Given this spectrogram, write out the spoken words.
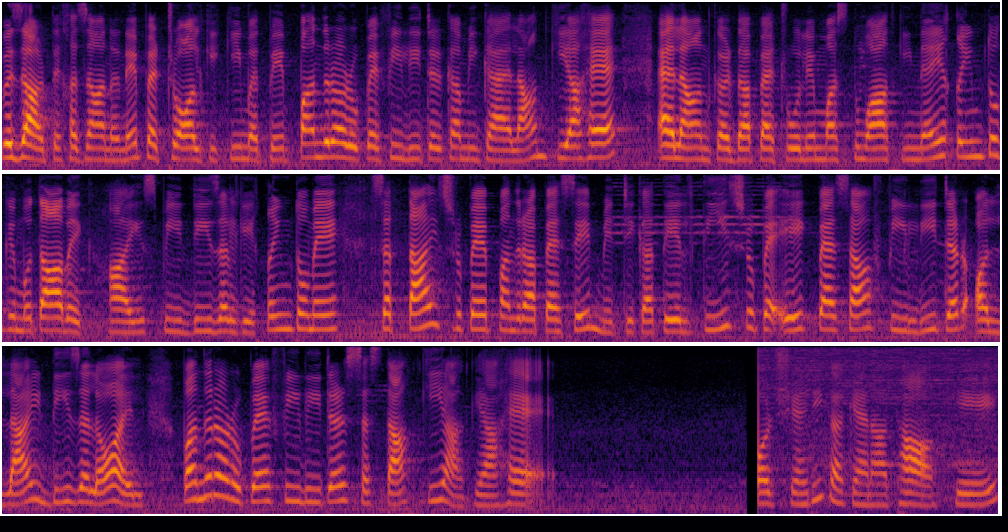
वजारत खजाना ने पेट्रोल की कीमत में पंद्रह रुपये फ़ी लीटर कमी का ऐलान किया है। ऐलान करदा पेट्रोलियम मसनूआत की नई कीमतों के मुताबिक हाई स्पीड डीजल की कीमतों में सत्ताईस रुपये पंद्रह पैसे, मिट्टी का तेल तीस रुपये एक पैसा फ़ी लीटर और लाइट डीजल ऑयल पंद्रह रुपये फ़ी लीटर सस्ता किया गया है। और शहरी का कहना था कि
